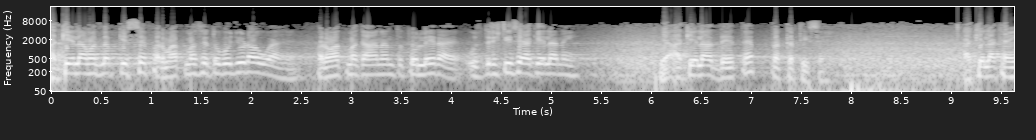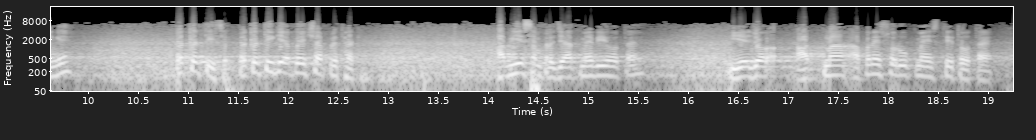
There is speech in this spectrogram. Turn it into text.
अकेला मतलब किससे? परमात्मा से तो वो जुड़ा हुआ है। परमात्मा का आनंद तो ले रहा है। उस दृष्टि से अकेला नहीं। या अकेला देते हैं प्रकृति से। अकेला कहेंगे प्रकृति से। प्रकृति की अपेक्षा पृथक है। अब ये संप्रजात में भी होता है। ये जो आत्मा अपने स्वरूप में स्थित होता है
